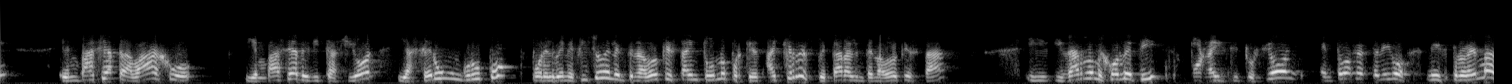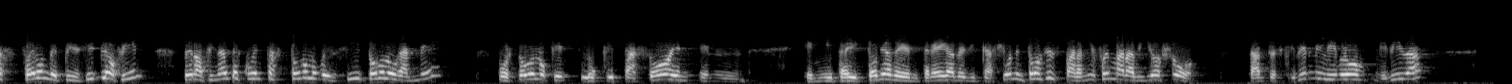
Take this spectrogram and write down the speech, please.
en base a trabajo y en base a dedicación y hacer un grupo por el beneficio del entrenador que está en turno, porque hay que respetar al entrenador que está y, y, dar lo mejor de ti por la institución. Entonces te digo, mis problemas fueron de principio a fin, pero a final de cuentas todo lo vencí, todo lo gané por todo lo que lo que pasó en, en, en mi trayectoria de entrega, dedicación. Entonces, para mí fue maravilloso tanto escribir mi libro, mi vida,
